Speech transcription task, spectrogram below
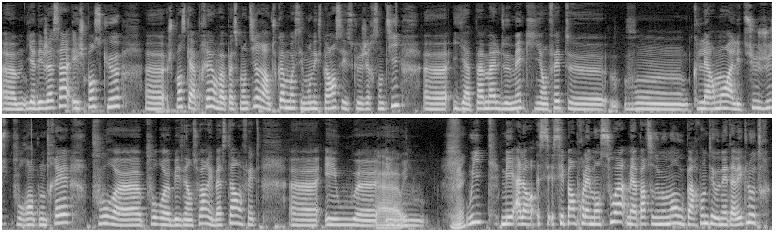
Euh, Il y a déjà ça, et je pense que, euh, je pense qu'après, on va pas se mentir. En tout cas, moi, c'est mon expérience et ce que j'ai ressenti. Euh, Il y a pas mal de mecs qui en fait euh, vont clairement aller dessus juste pour rencontrer, pour euh, pour euh, baiser un soir et basta en fait. Euh, et où, euh, Bah et oui. Ouais. oui, mais alors c'est pas un problème en soi, mais à partir du moment où par contre t'es honnête avec l'autre,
